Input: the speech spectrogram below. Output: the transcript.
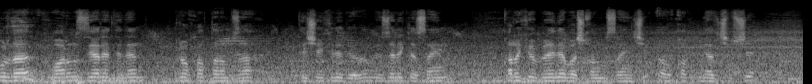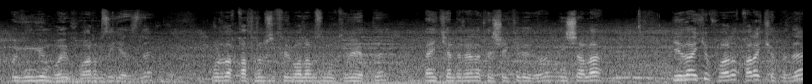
Burada fuarımızı ziyaret eden bürokratlarımıza teşekkür ediyorum. Özellikle Sayın Karaköy Belediye Başkanımız Sayın Avukat Nihat Çiftçi bugün gün boyu fuarımızı gezdi. Burada katılımcı firmalarımızı motive etti. Ben kendilerine teşekkür ediyorum. İnşallah bir dahaki fuarı Karaköprü'de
